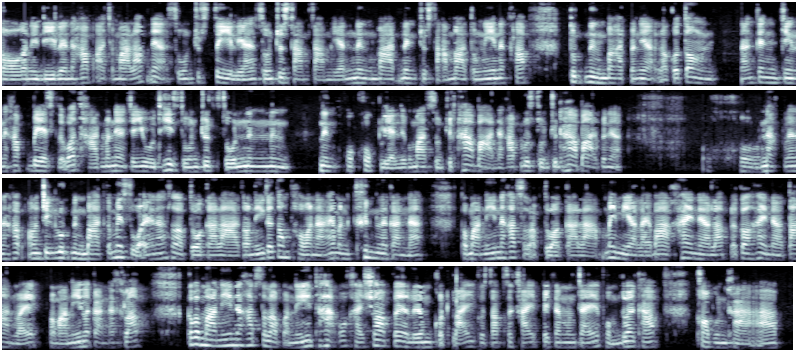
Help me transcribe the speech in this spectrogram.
รอกันดีๆเลยนะครับ อาจจะมารับเนี่ย 0.4 เหรียญ 0.33 เหรียญ 1 บาท 1.3 บาทตรงนี้นะครับตุด 1 บาทมาเนี่ยเราก็ต้องนั้นกันจริงๆนะครับเบสหรือว่าฐานมันเนี่ยจะอยู่ที่ 0.011166 เหรียญหรือประมาณ 0.5 บาทนะครับหลุด 0.5 บาทไปเนี่ย โอ้โหหนักเลยนะครับ เอาจริงหลุดหนึ่งบาทก็ไม่สวยนะสำหรับตัวกาลา ตอนนี้ก็ต้องภาวนาให้มันขึ้นแล้วกันนะ ประมาณนี้นะครับสำหรับตัวกาลาไม่มีอะไรบ้างให้แนวรับ แล้วก็ให้แนวต้านไว้ประมาณนี้แล้วกันนะครับ ก็ประมาณนี้นะครับสำหรับวันนี้ถ้าหากว่าใครชอบก็อย่าลืมกดไลค์กดซับสไครป์เป็นกำลังใจให้ผมด้วยครับ ขอบคุณครับ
